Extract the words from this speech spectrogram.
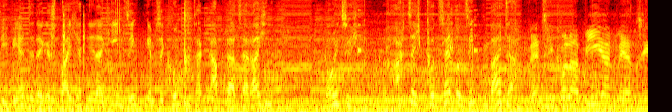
Die Werte der gespeicherten Energien sinken im Sekundentakt abwärts, erreichen 90, 80 Prozent und sinken weiter. Wenn sie kollabieren, werden sie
